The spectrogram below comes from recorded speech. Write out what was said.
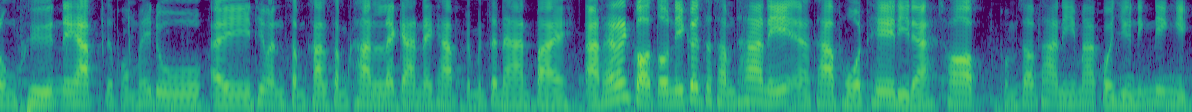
ลงพื้นนะครับเดี๋ยวผมให้ดูไอ้ที่มันสำคัญสำคัญแล้วกันนะครับเดี๋ยวมันจะนานไปอะไททันเกาะตัวนี้ก็จะทำท่านี้อะท่าโพสเท่ดีนะ ชอบผมชอบท่านี้มากกว่ายืนนิ่งๆอีก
